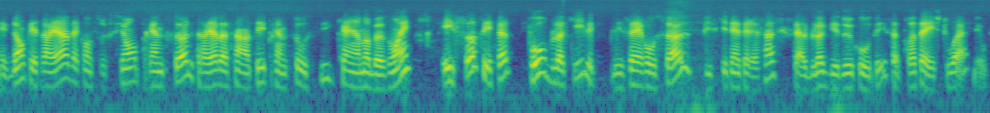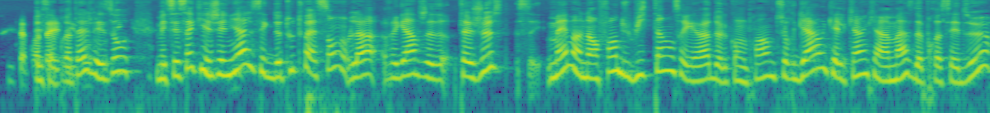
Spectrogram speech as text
Et donc, les travailleurs de la construction prennent ça, les travailleurs de la santé prennent ça aussi quand ils en ont besoin. Et ça, c'est fait pour bloquer les, les aérosols. Puis ce qui est intéressant, c'est que ça le bloque des deux côtés. Ça protège toi, mais aussi ça protège, ça protège les autres. Mais c'est ça qui est génial, c'est que de toute façon, là, regarde, t'as juste, c'est- même un enfant de 8 ans serait capable de le comprendre. Tu regardes quelqu'un qui a un masque de procédure,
